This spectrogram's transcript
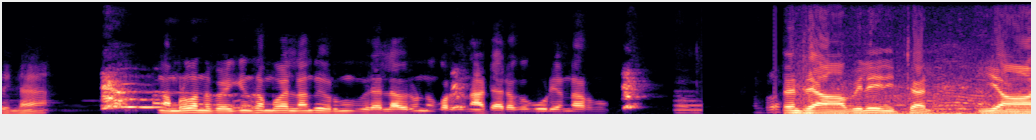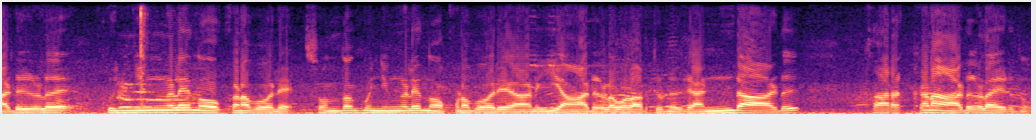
പിന്നെ നമ്മൾ വന്നപ്പോഴേക്കും സംഭവം എല്ലാം തീർന്നു. ഇവരെല്ലാവരും. കുറച്ച് നാട്ടുകാരൊക്കെ കൂടിയുണ്ടായിരുന്നു. രാവിലെ എണീറ്റാൽ ഈ ആടുകളെ കുഞ്ഞുങ്ങളെ നോക്കണ പോലെ സ്വന്തം കുഞ്ഞുങ്ങളെ നോക്കണ പോലെയാണ് ഈ ആടുകളെ വളർത്തിയിട്ടുള്ളത് രണ്ടാട് കറക്കണ ആടുകളായിരുന്നു.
